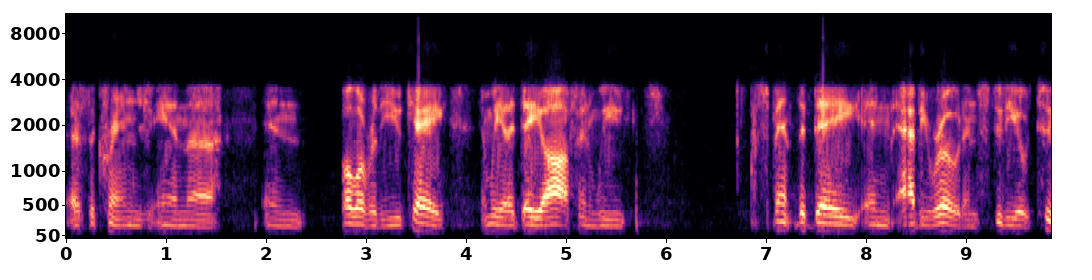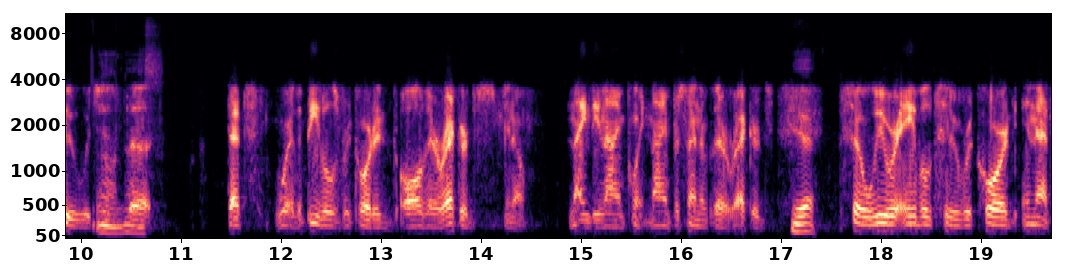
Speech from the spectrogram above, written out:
as the Cringe in uh, in all over the UK, and we had a day off, and we spent the day in Abbey Road in Studio Two, which Oh, is the nice. That's where the Beatles recorded all their records. You know, ninety nine point nine percent of their records Yeah, so we were able to record in that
